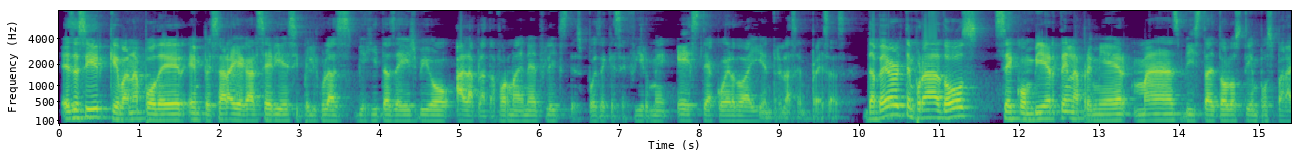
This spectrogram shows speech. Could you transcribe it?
Es decir, que van a poder empezar a llegar series y películas viejitas de HBO a la plataforma de Netflix después de que se firme este acuerdo ahí entre las empresas. The Bear temporada 2 se convierte en la premier más vista de todos los tiempos para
